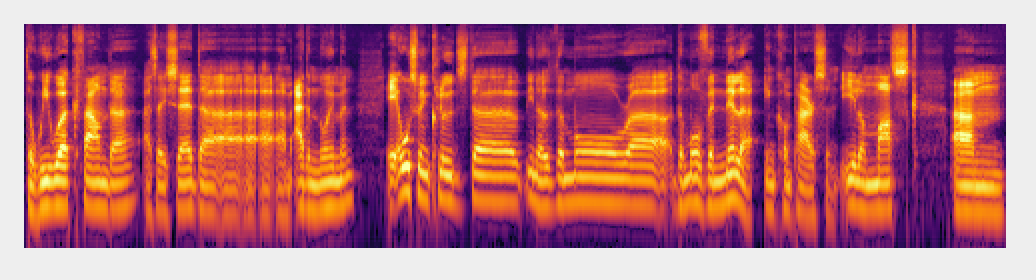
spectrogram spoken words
the WeWork founder, as I said, uh, uh, um, Adam Neumann. It also includes the, you know, the more uh, the more vanilla in comparison, Elon Musk, um,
